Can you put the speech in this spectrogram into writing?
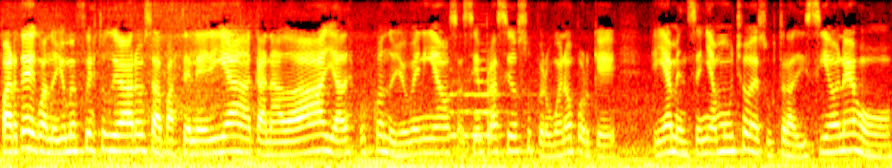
parte de cuando yo me fui a estudiar, o sea, pastelería a Canadá, ya después cuando yo venía, o sea, siempre ha sido súper bueno porque ella me enseña mucho de sus tradiciones o,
